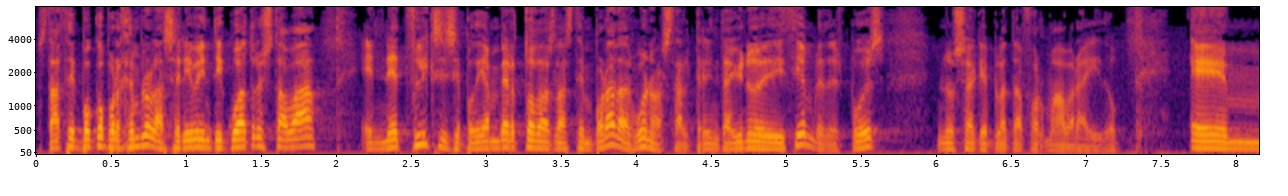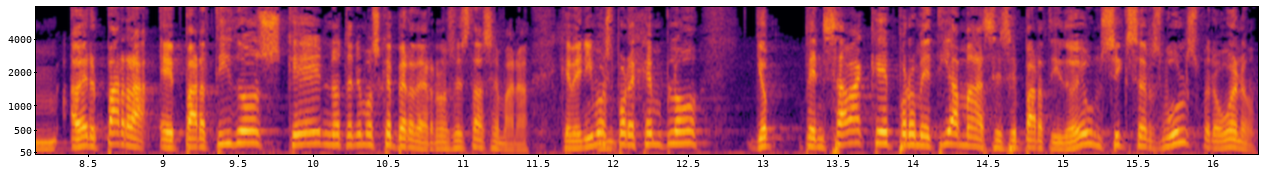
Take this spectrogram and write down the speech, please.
Hasta hace poco, por ejemplo, la serie 24 estaba en Netflix y se podían ver todas las temporadas, bueno, hasta el 31 de diciembre, después no sé a qué plataforma habrá ido. Em, a ver, Parra, eh, partidos que no tenemos que perdernos esta semana. Que venimos, por ejemplo, yo pensaba que prometía más ese partido, ¿eh? Un Sixers Bulls, pero bueno,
